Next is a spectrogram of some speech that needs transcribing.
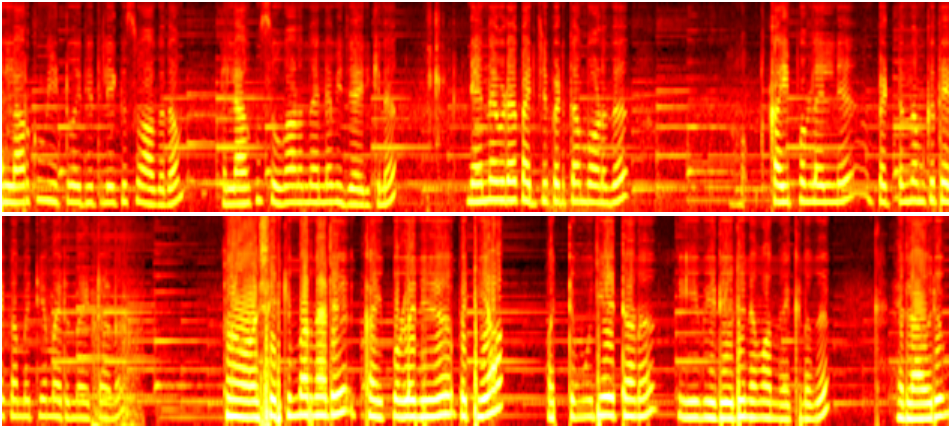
എല്ലാവർക്കും വീട്ടുവൈദ്യത്തിലേക്ക് സ്വാഗതം. എല്ലാവർക്കും സുഖമാണെന്ന് തന്നെ വിചാരിക്കുന്നത് ഞാൻ ഇവിടെ പരിചയപ്പെടുത്താൻ പോണത് കൈപ്പൊള്ളലിന് പെട്ടെന്ന് നമുക്ക് തേക്കാൻ പറ്റിയ മരുന്നായിട്ടാണ്. ശരിക്കും പറഞ്ഞാൽ കൈപ്പൊള്ളലിന് പറ്റിയ ഒറ്റമൂലിയായിട്ടാണ് ഈ വീഡിയോയിൽ ഞാൻ വന്നേക്കുന്നത് എല്ലാവരും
